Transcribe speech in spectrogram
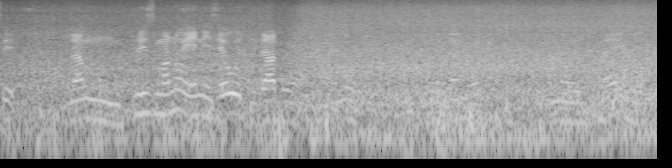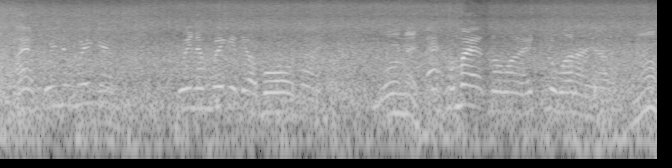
છે. આમ ફ્રીજમાં નું એની જેવું જ ટાઢું. કોઈને હોય કે કોઈને નંબર કે તેવા બહુ ના. બહુ નહીં. કાંઈ સમાય જ ન એટલું માણા યાર. હં?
